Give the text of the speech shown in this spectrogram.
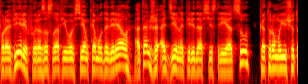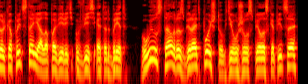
Проверив и разослав его всем, кому доверял, а также отдельно передав сестре и отцу, которому еще только предстояло поверить в весь этот бред, Уилл стал разбирать почту, где уже успело скопиться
